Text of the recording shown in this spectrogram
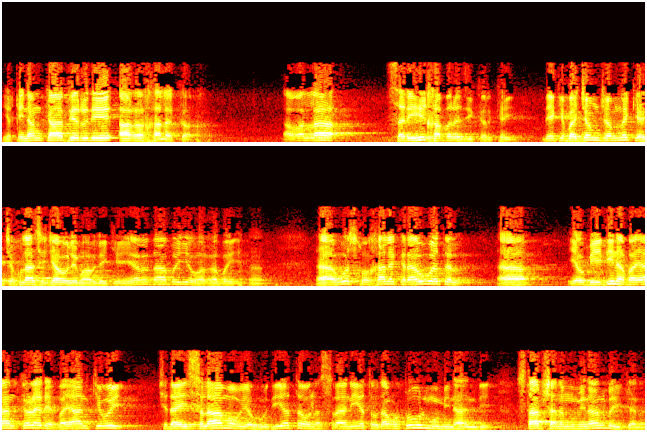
یقینا کافر دي هغه خلک او الله صریح خبره ذکر کړي دې کې به جم جم نه کې چې خلاص جاول ماولې کې ير دا به یو هغه به اوس خو خلک راوتل یو بی دینه بیان کړي دي بیان کې وای چې د اسلام او يهودیت او نصرانیت او دا ټول مؤمنان دي ستاب شنه مؤمنان به یې کنه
